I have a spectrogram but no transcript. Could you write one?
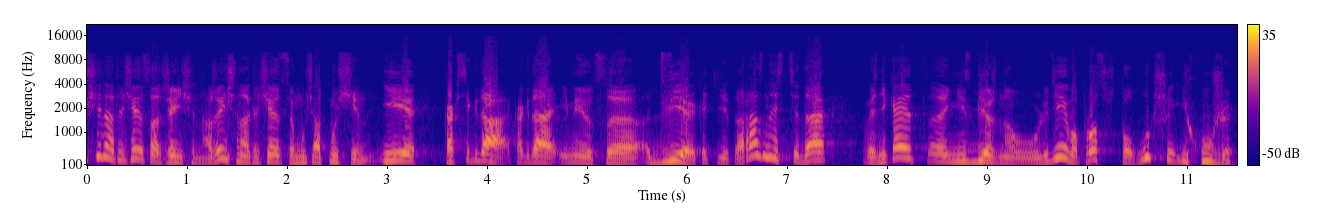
мужчины отличаются от женщин, а женщины отличаются от мужчин. И, как всегда, когда имеются две какие-то разности, да, возникает э, неизбежно у людей вопрос, что лучше и хуже.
